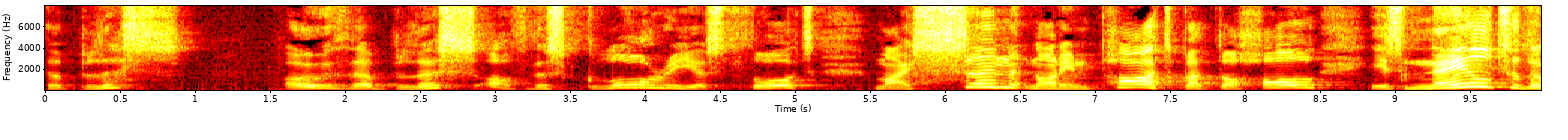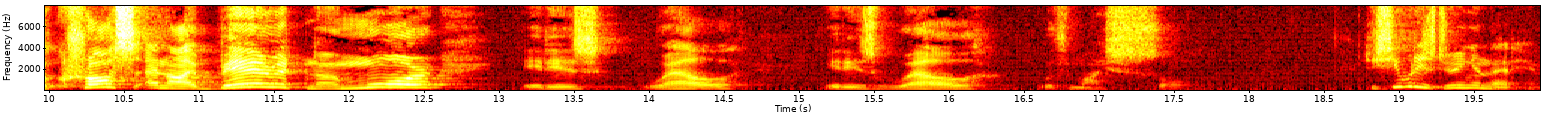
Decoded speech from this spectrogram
The bliss, oh, the bliss of this glorious thought my sin, not in part, but the whole, is nailed to the cross, and I bear it no more. It is well, it is well with my soul. Do you see what he's doing in that hymn?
